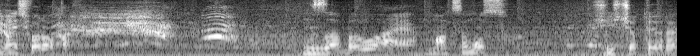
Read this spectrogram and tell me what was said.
м'яч ворота. Забиває Максимус. 6-4.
